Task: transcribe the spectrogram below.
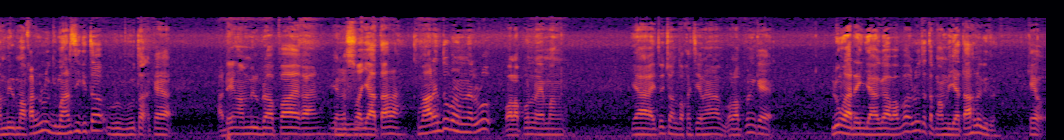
ngambil makan dulu gimana sih kita? Buru-buru kayak ada yang ngambil berapa ya kan? Yang sesuai jatah lah. Kemarin tuh benar-benar lu walaupun lu emang ya itu contoh kecilnya walaupun kayak lu nggak ada yang jaga apa apa lu tetap ngambil jatah lu gitu. Kayak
